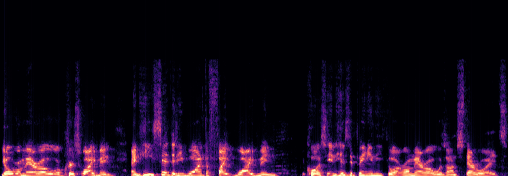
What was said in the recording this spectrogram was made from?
Yo Romero or Chris Weidman? And he said that he wanted to fight Weidman because, in his opinion, he thought Romero was on steroids.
